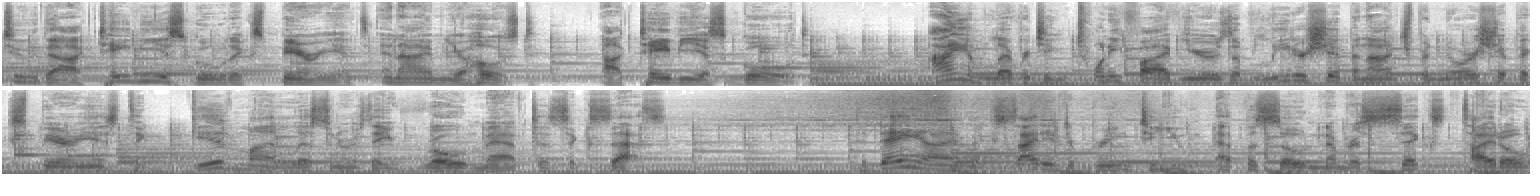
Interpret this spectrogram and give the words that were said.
to the Octavius Gould Experience, and I am your host, Octavius Gould. I am leveraging 25 years of leadership and entrepreneurship experience to give my listeners a roadmap to success. Today, I am excited to bring to you episode number six titled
